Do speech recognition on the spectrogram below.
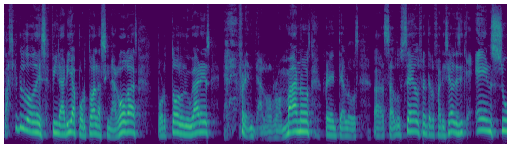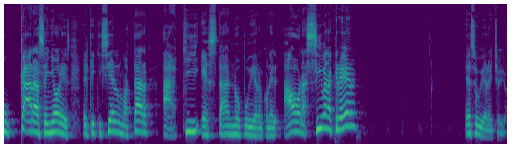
básicamente lo desfilaría por todas las sinagogas, por todos los lugares, frente a los romanos, frente a los ah, saduceos, frente a los fariseos. Decir, que en su cara, señores, el que quisieron matar, aquí está, no pudieron con él. Ahora sí van a creer. Eso hubiera hecho yo.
